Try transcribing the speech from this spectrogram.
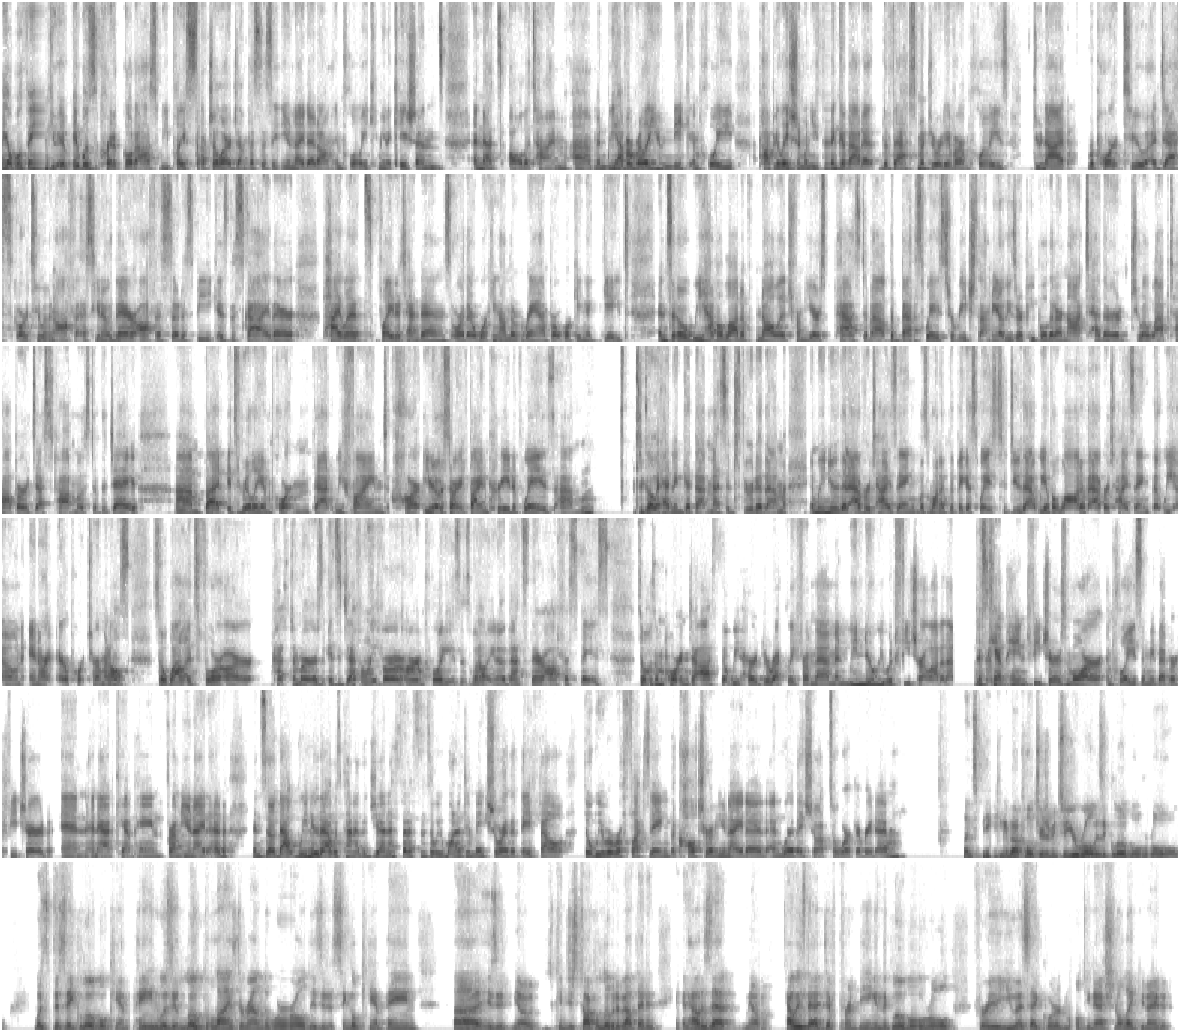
Yeah, well, thank you. It, it, was critical to us. We place such a large emphasis at United on employee communications, and that's all the time. Um, and we have a really unique employee population. When you think about it, the vast majority of our employees do not report to a desk or to an office. You know, their office, so to speak, is the sky. They're pilots, flight attendants, or they're working on the ramp or working a gate. And so we have a lot of knowledge from years past about the best ways to reach them. You know, these are people that are not tethered to a laptop or a desktop most of the day. Um, but it's really important that we find hard, you know, sorry, find creative ways. Um, to go ahead and get that message through to them. And we knew that advertising was one of the biggest ways to do that. We have a lot of advertising that we own in our airport terminals. So while it's for our customers, it's definitely for our employees as well. You know, that's their office space. So it was important to us that we heard directly from them and we knew we would feature a lot of that this campaign features more employees than we've ever featured in an ad campaign from United. And so that we knew that was kind of the genesis. And so we wanted to make sure that they felt that we were reflecting the culture of United and where they show up to work every day. And speaking about cultures, I mean, so your role is a global role. Was this a global campaign? Was it localized around the world? Is it a single campaign? Uh, is it, you know, can you just talk a little bit about that? And, and how does that, you know, how is that different being in the global role for a US headquartered multinational like United?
